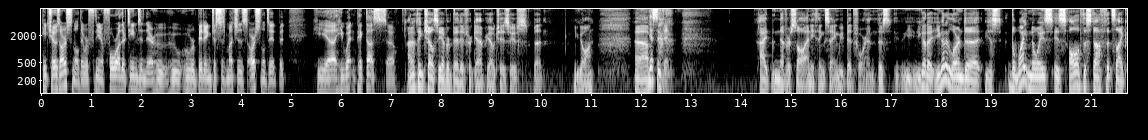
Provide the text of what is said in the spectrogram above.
he chose Arsenal. There were you know four other teams in there who who who were bidding just as much as Arsenal did, but he uh, he went and picked us. So I don't think Chelsea ever bidded for Gabriel Jesus, but you go on. Um, yes, they did. I never saw anything saying we bid for him. There's you, gotta you gotta learn to just the white noise is all of the stuff that's like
